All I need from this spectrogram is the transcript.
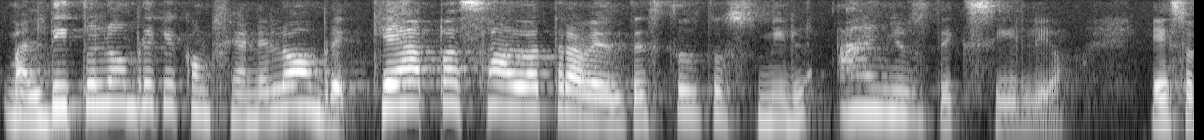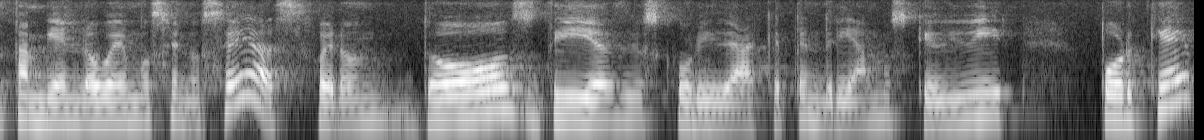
maldito el hombre que confía en el hombre. ¿Qué ha pasado a través de estos dos mil años de exilio? Eso también lo vemos en Oseas. Fueron dos días de oscuridad que tendríamos que vivir. ¿Por qué?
